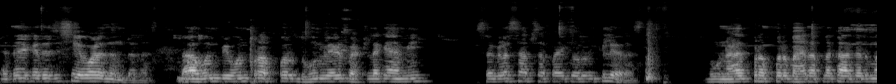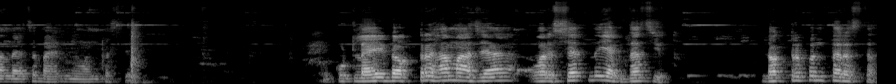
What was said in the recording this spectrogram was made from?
आता एखाद्याची शेवाळ जमलेला असतं. दावण बिवून प्रॉपर धुवून वेळ भेटला की आम्ही सगळं साफसफाई करून क्लिअर असतं. उन्हाळ्यात प्रॉपर बाहेर आपला कागद बांधायचं बाहेर निवांत असते कुठलाही डॉक्टर हा माझ्या वर्षात एकदाच येतो. डॉक्टर पण तरसतात.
